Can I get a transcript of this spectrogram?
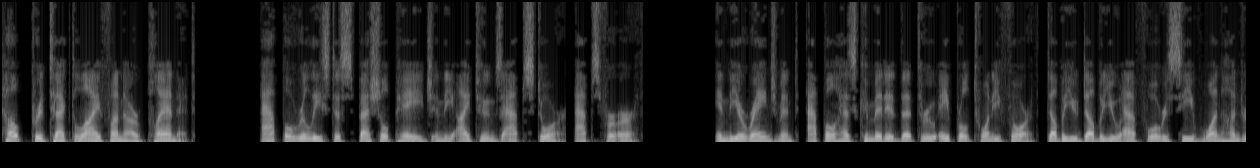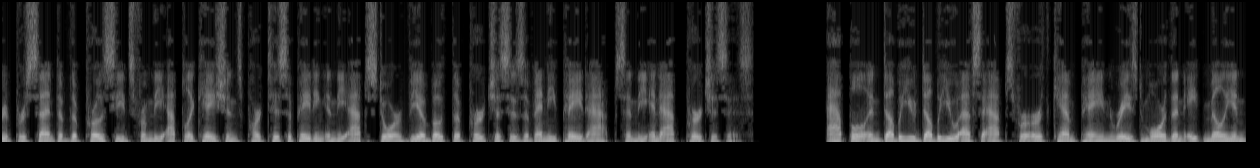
help protect life on our planet. Apple released a special page in the iTunes App Store, Apps for Earth. In the arrangement, Apple has committed that through April 24, WWF will receive 100% of the proceeds from the applications participating in the App Store via both the purchases of any paid apps and the in-app purchases. Apple and WWF's Apps for Earth campaign raised more than $8 million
